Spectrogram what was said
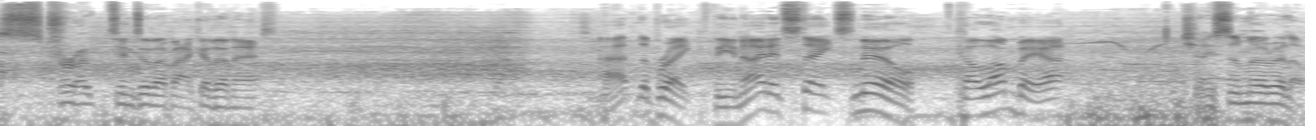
Stroked into the back of the net. At the break, the United States nil, Colombia. Jeison Murillo.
